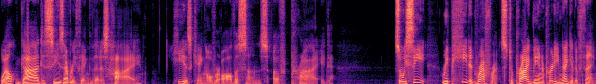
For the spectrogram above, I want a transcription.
Well, God sees everything that is high. He is king over all the sons of pride. So we see repeated reference to pride being a pretty negative thing.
